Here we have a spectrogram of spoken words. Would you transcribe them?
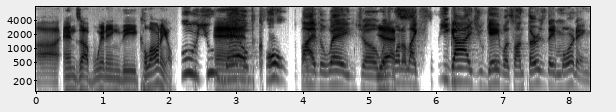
uh, ends up winning the Colonial. Ooh, you And- nailed cold, by the way, Joe. Yes. Was one of like three guys you gave us on Thursday morning.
